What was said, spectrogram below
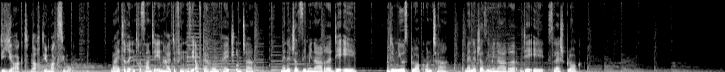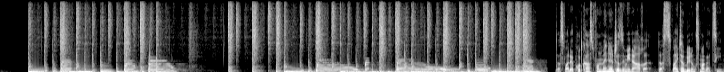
die Jagd nach dem Maximum. Weitere interessante Inhalte finden Sie auf der Homepage unter managerseminare.de und im Newsblog unter managerseminare.de/blog. war der Podcast von Managerseminare, das Weiterbildungsmagazin.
